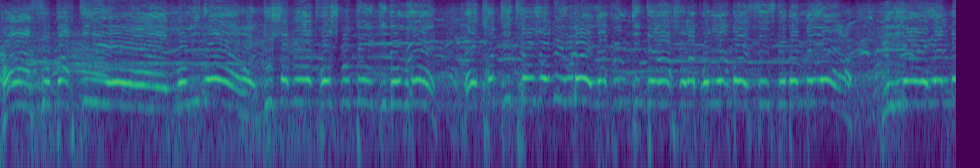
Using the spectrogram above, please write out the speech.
Voilà, c'est parti. Le leader du championnat de Franche-Comté qui devrait être titré aujourd'hui. Oula, il a fait une petite erreur sur la première bosse, c'est Stéphane Meyer. Il y a également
